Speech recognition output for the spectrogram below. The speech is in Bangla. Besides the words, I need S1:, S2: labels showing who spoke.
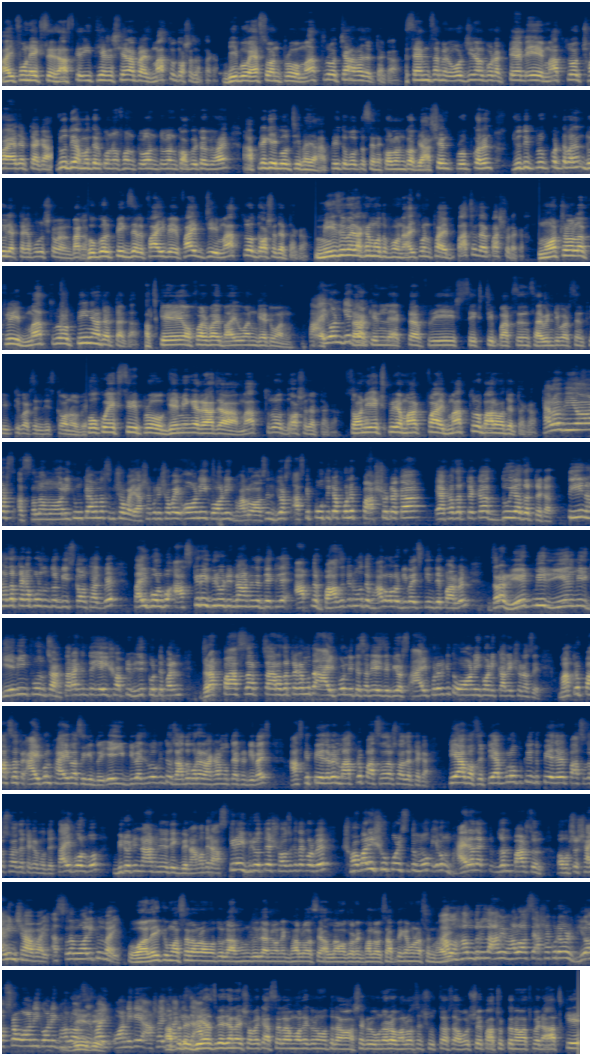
S1: আইফোন এক্সএস আজকের ইতিহাসের সেরা প্রাইস মাত্র দশ হাজার টাকা। ভিভো এস ওয়ান প্রো মাত্র চার হাজার টাকা। স্যামসাং এর অরিজিনাল প্রোডাক্ট ট্যাব এ মাত্র ছয় হাজার টাকা। যদি আমাদের কোনো ফোন ক্লোন টোলন কপি টপি হয়, আপনাকেই বলছি ভাইয়া আপনি তো বলতেছেন কলন কপি আসেন প্রুভ করেন। যদি প্রুভ করতে পারেন, দুই লাখ টাকা পুরস্কার পাবেন। But Google Pixel five A five G মাত্র দশ হাজার টাকা। মিউজিয়ামে রাখার মতো ফোন আইফোন ফাইভ পাঁচ হাজার পাঁচশো টাকা। মোটরোলা ফ্লিপ মাত্র তিন হাজার টাকা। আজকে অফার ভাই buy one get one
S2: buy one get
S1: one কিনলে একটা free sixty percent seventy percent fifty percent discount হবে। Poco X Pro pro gaming এর রাজা মাত্র দশ হাজার টাকা। সনি Xperia মার্ক ফাইভ মাত্র বারো হাজার টাকা।
S2: হ্যালো ভিউয়ার্স আসসালামু আলাইকুম। কেমন আছেন সবাই? আশা করি সবাই অনেক অনেক ভালো আছেন। ভিউয়ার্স আজকে প্রতিটা ফোনে পাঁচশো টাকা এক হাজার টাকা, দুই হাজার টাকা, তিন হাজার টাকা পর্যন্ত ডিসকাউন্ট থাকবে। তাই বলব, আজকের এই ভিডিওটি না টেনে দেখলে আপনার বাজেটের মধ্যে ভালো ভালো ডিভাইস কিনতে পারবেন। যারা রেডমি রিয়েলমির গেমিং ফোন চান, তারা কিন্তু এই শপটি ভিজিট করতে পারেন। যারা পাঁচ হাজার, চার হাজার টাকার মধ্যে আইফোন নিতে চান, এই যে ভিউয়ার্স আইফোনের কিন্তু অনেক অনেক কালেকশন আছে। মাত্র পাঁচ হাজার আইফোন ফাইভ আছে কিন্তু। এই ডিভাইসগুলো কিন্তু জাদুঘরে রাখার মতো একটা ডিভাইস আজকে পেয়ে যাবেন মাত্র পাঁচ হাজার ছয় হাজার টাকা। ট্যাব আছে ট্যাবগুলো কিন্তু পেয়ে যাবেন পাঁচ হাজার ছয় হাজার টাকার মধ্যে। তাই বলব ভিডিওটি না টেনে দেখবেন। আমাদের আজকের এই ভিডিওতে সহযোগিতা করবে সবারই সুপরিচিত মুখ এবং ভাইরাল একজন পার্সন অবশ্য শাহিন শাহ ভাই। আসসালামু আলাইকুম ভাই।
S1: ওয়ালাইকুম আসসালাম রহমতুল্লাহ। আলহামদুলিল্লাহ আমি অনেক ভালো আছি। আল্লাহ আমাকে অনেক ভালো আছে আপনি কেমন আছেন ভাই?
S2: আলহামদুলিল্লাহ আমি ভালো আছি। আশা করি আমার ভিউয়ার্সরাও অনেক অনেক ভালো আছে। ভাই অনেকেই আশায় থাকে
S1: আপনাদের
S2: যে
S1: ভিয়াসকে জানাই সবাইকে আসসালামু আলাইকুম রহমতুল্লাহ। আশা করি ওনারাও ভালো আছে সুস্থ আছে। অবশ্যই পাঁচ ওয়াক্ত নামাজ পড়েন। আজকে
